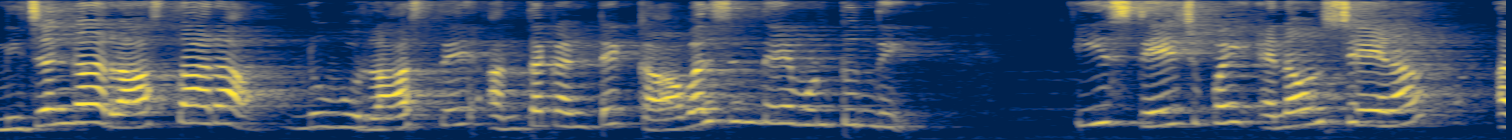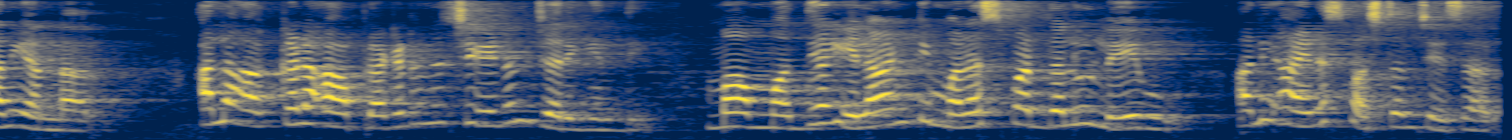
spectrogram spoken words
నిజంగా రాస్తారా? నువ్వు రాస్తే అంతకంటే కావాల్సిందేముంటుంది? ఈ స్టేజ్పై అనౌన్స్ చేయనా? అని అన్నారు. అలా అక్కడ ఆ ప్రకటన చేయడం జరిగింది. మా మధ్య ఎలాంటి మనస్పర్ధలు లేవు అని ఆయన స్పష్టం చేశారు.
